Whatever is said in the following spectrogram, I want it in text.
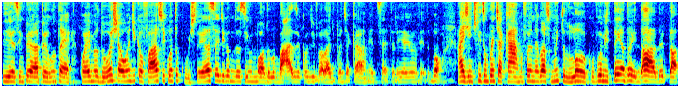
E assim, a pergunta é, qual é meu dosha, onde que eu faço e quanto custa? Essa é, digamos assim, o um módulo básico de falar de Panchakarma, etc. E Ayurveda. Bom, ai gente, fiz um Panchakarma, foi um negócio muito louco, vomitei adoidado e tal.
